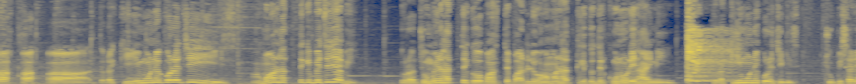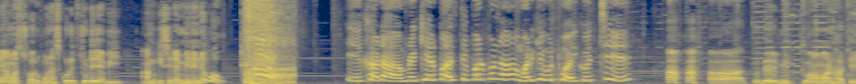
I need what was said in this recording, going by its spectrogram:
তোরা কি মনে করেছিস? আমার হাত থেকে বেঁচে যাবি? তোরা জমের হাত থেকেও বাঁচতে পারলেও আমার হাত থেকে তোদের কোনো রেহাই নেই। তোরা কি মনে করেছিলিস? চুপি সারে আমার সর্বনাশ করে চলে যাবি? আমি কি সেটা মেনে নেব? এ খারা আমরা কি আর বাঁচতে পারব না? আমার কেমন ভয় করছে? তোদের মৃত্যু আমার হাতে।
